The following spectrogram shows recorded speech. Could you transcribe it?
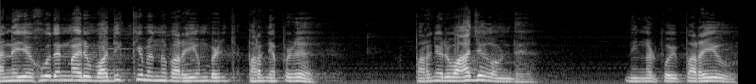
തന്നെ യഹൂദന്മാർ വധിക്കുമെന്ന് പറയുമ്പോൾ പറഞ്ഞപ്പോൾ പറഞ്ഞൊരു വാചകമുണ്ട്. നിങ്ങൾ പോയി പറയൂ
